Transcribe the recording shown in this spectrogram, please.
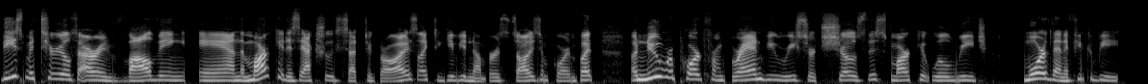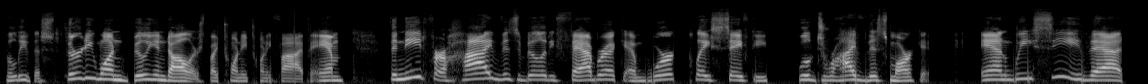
these materials are evolving and the market is actually set to grow. I always like to give you numbers, it's always important. But a new report from Grand View Research shows this market will reach more than, if you could be, believe this, $31 billion by 2025. And the need for high visibility fabric and workplace safety will drive this market. And we see that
